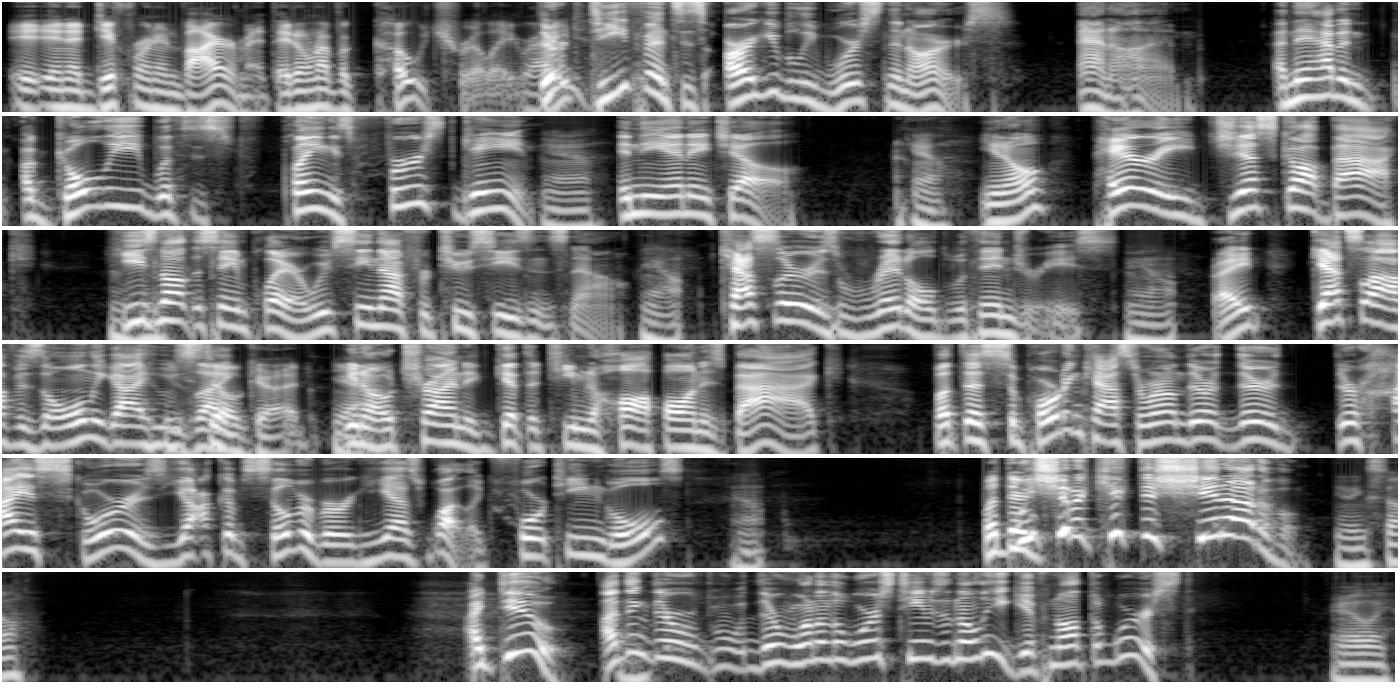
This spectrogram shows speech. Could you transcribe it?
in a different environment. They don't have a coach really, right? Their defense is arguably worse than ours, Anaheim. And they had a, a goalie with his playing his first game yeah. in the NHL. Yeah. You know, Perry just got back. Mm-hmm. He's not the same player. We've seen that for two seasons now. Yeah. Kesler is riddled with injuries, Yeah. right? Getzlaf is the only guy who's He's like, still good. Yeah. you know, trying to get the team to hop on his back. But the supporting cast around their their their highest scorer is Jakob Silfverberg. He has what, like 14 goals? But We should have kicked the shit out of him. You think so? I do. I think they're they're one of the worst teams in the league, if not the worst. Really?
